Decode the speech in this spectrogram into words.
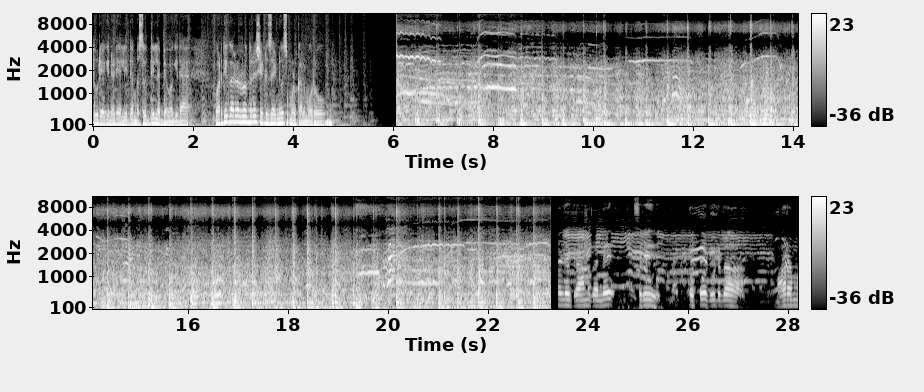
ಅದ್ದೂರಿಯಾಗಿ ನಡೆಯಲಿದೆ ಎಂಬ ಸುದ್ದಿ ಲಭ್ಯವಾಗಿದೆ. ವರದಿಗಾರರು ರುದ್ರೇಶ್ ಎಟುಸೈಡ್ ನ್ಯೂಸ್ ಮೊಳಕಾಲ್ಮೂರು. ಗ್ರಾಮದಲ್ಲಿ ಶ್ರೀ ಕೊಟ್ಟೆಗೂಟದ ಮಾರಮ್ಮ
